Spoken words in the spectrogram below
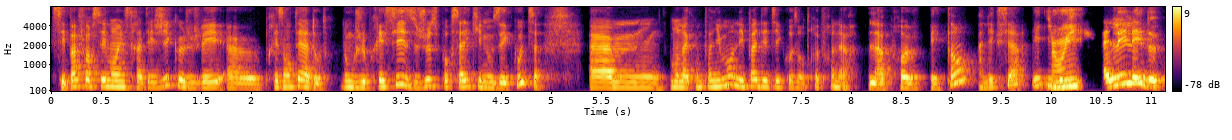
C'est pas forcément une stratégie que je vais euh, présenter à d'autres. Donc je précise juste pour celles qui nous écoutent. Euh, mon accompagnement n'est pas dédié qu'aux entrepreneurs. La preuve étant, Alexia hybride. oui, Elle est les deux.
